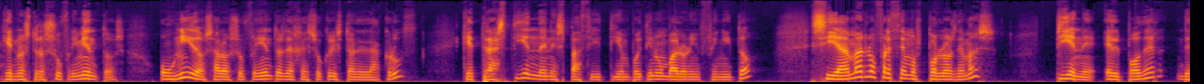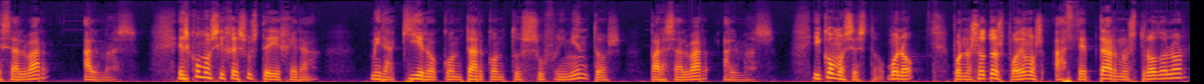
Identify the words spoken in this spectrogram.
que nuestros sufrimientos, unidos a los sufrimientos de Jesucristo en la cruz, que trascienden espacio y tiempo y tienen un valor infinito, si además lo ofrecemos por los demás, tiene el poder de salvar almas. Es como si Jesús te dijera, mira, quiero contar con tus sufrimientos para salvar almas. ¿Y cómo es esto? Bueno, pues nosotros podemos aceptar nuestro dolor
